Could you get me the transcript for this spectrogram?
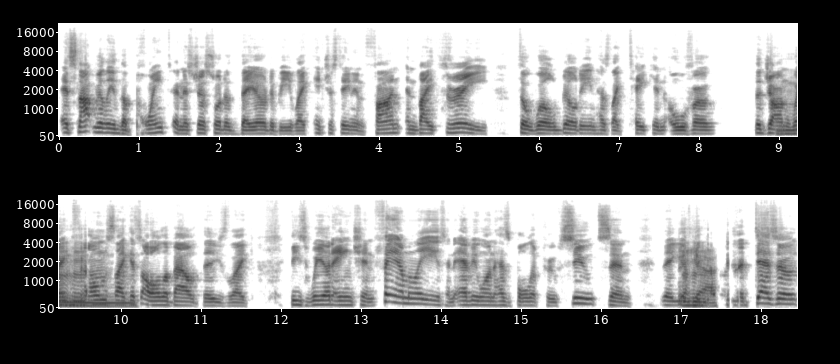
it's not really the point and it's just sort of there to be like interesting and fun. And by three, the world building has like taken over the John Wick Mhm. films. Like it's all about these like these weird ancient families, and everyone has bulletproof suits, and that you have Yeah. to go to the desert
